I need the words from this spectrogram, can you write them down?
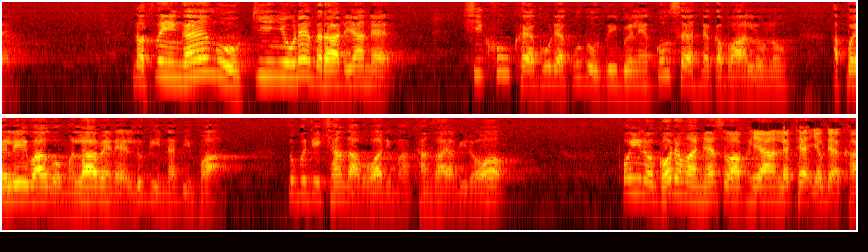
တယ်တော့သင်္ကန်းကိုကြည်ညိုတဲ့တရားတရားနဲ့ ရှိခိုးခဲ့ဖို့တဲ့ကုသိုလ်သီပင်လင်62ကဘာလုံးလုံးအပယ်လေးပါးကိုမလာပဲနဲ့လူပြည်နတ်ပြည်မှာလူပတိချမ်းသာဘဝဒီမှာခံစားရပြီးတော့ဘုန်းကြီးတို့ဂေါတမမြတ်စွာဘုရားလက်ထက်ရောက်တဲ့အခါ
